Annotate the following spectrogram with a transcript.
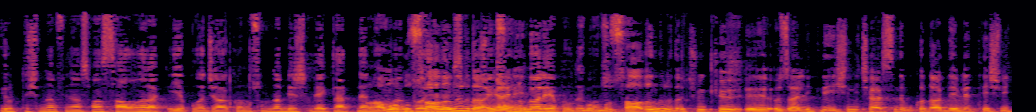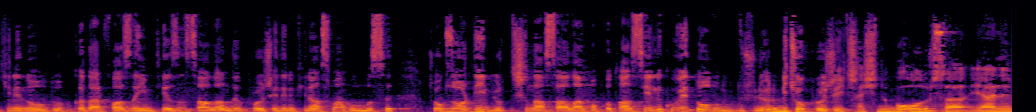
yurt dışından finansman sağlanarak yapılacağı konusunda bir beklentilen oldu. Ama bu Proje- sağlanır da yani böyle yapıldığı bu, konusunda. bu sağlanır da çünkü e, özellikle işin içerisinde bu kadar devlet teşvikinin olduğu, bu kadar fazla imtiyazın sağlandığı projelerin finansman bulması çok zor değil. Yurt dışından sağlanma potansiyelinin kuvvetli olduğunu düşünüyorum birçok proje için. Ha şimdi bu olursa yani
